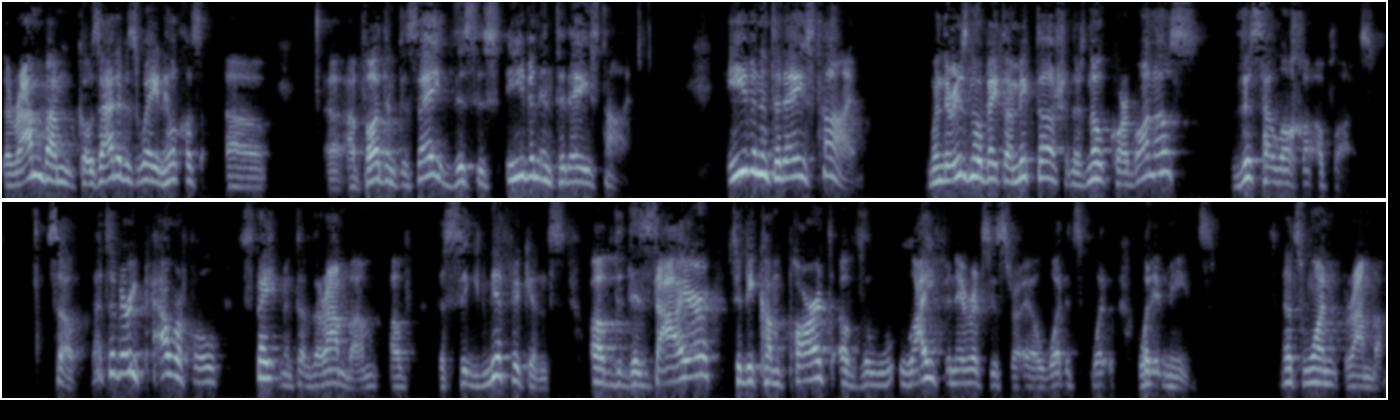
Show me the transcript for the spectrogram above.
the Rambam goes out of his way in Hilchos uh, uh, Avodim to say this is even in today's time. Even in today's time, when there is no Beit HaMikdash and there's no Korbanos, this halacha applies. So that's a very powerful statement of the Rambam of the significance of the desire to become part of the life in Eretz Israel, what it's what what it means. That's one Rambam.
